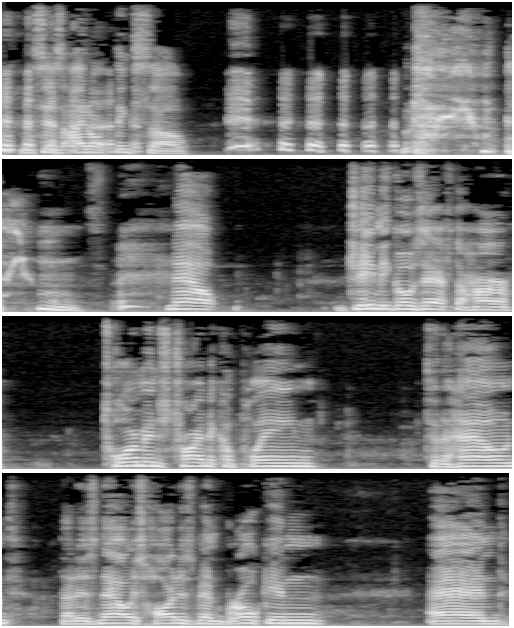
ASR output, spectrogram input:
and says, I don't think so. now, Jaime goes after her. Tormund's trying to complain to the hound that is now his heart has been broken. And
